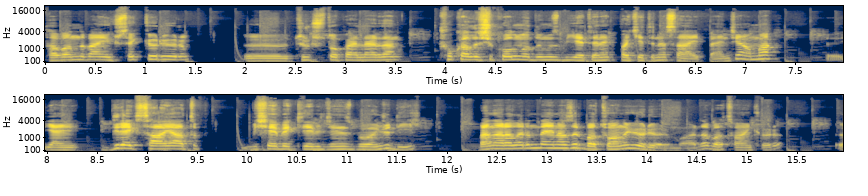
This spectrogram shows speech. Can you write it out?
Tavanını ben yüksek görüyorum. E, Türk stoperlerden çok alışık olmadığımız bir yetenek paketine sahip bence ama e, yani direkt sahaya atıp bir şey bekleyebileceğiniz bir oyuncu değil. Ben aralarında en hazır Batuhan'ı görüyorum bu arada. Batuhan Körü. Ee,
